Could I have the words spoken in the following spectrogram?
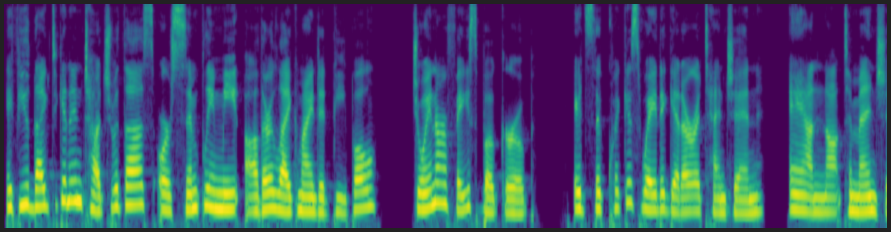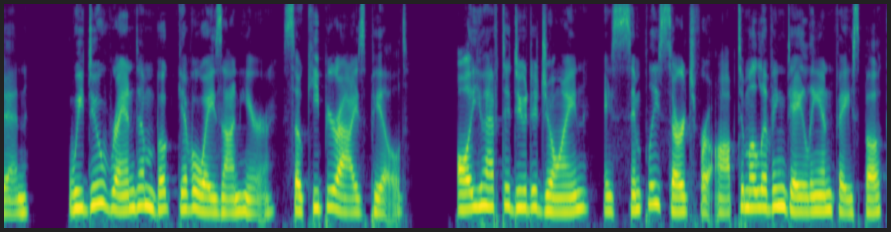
if you'd like to get in touch with us or simply meet other like minded people, join our Facebook group. It's the quickest way to get our attention, and not to mention, we do random book giveaways on here, so keep your eyes peeled. All you have to do to join is simply search for Optimal Living Daily in Facebook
